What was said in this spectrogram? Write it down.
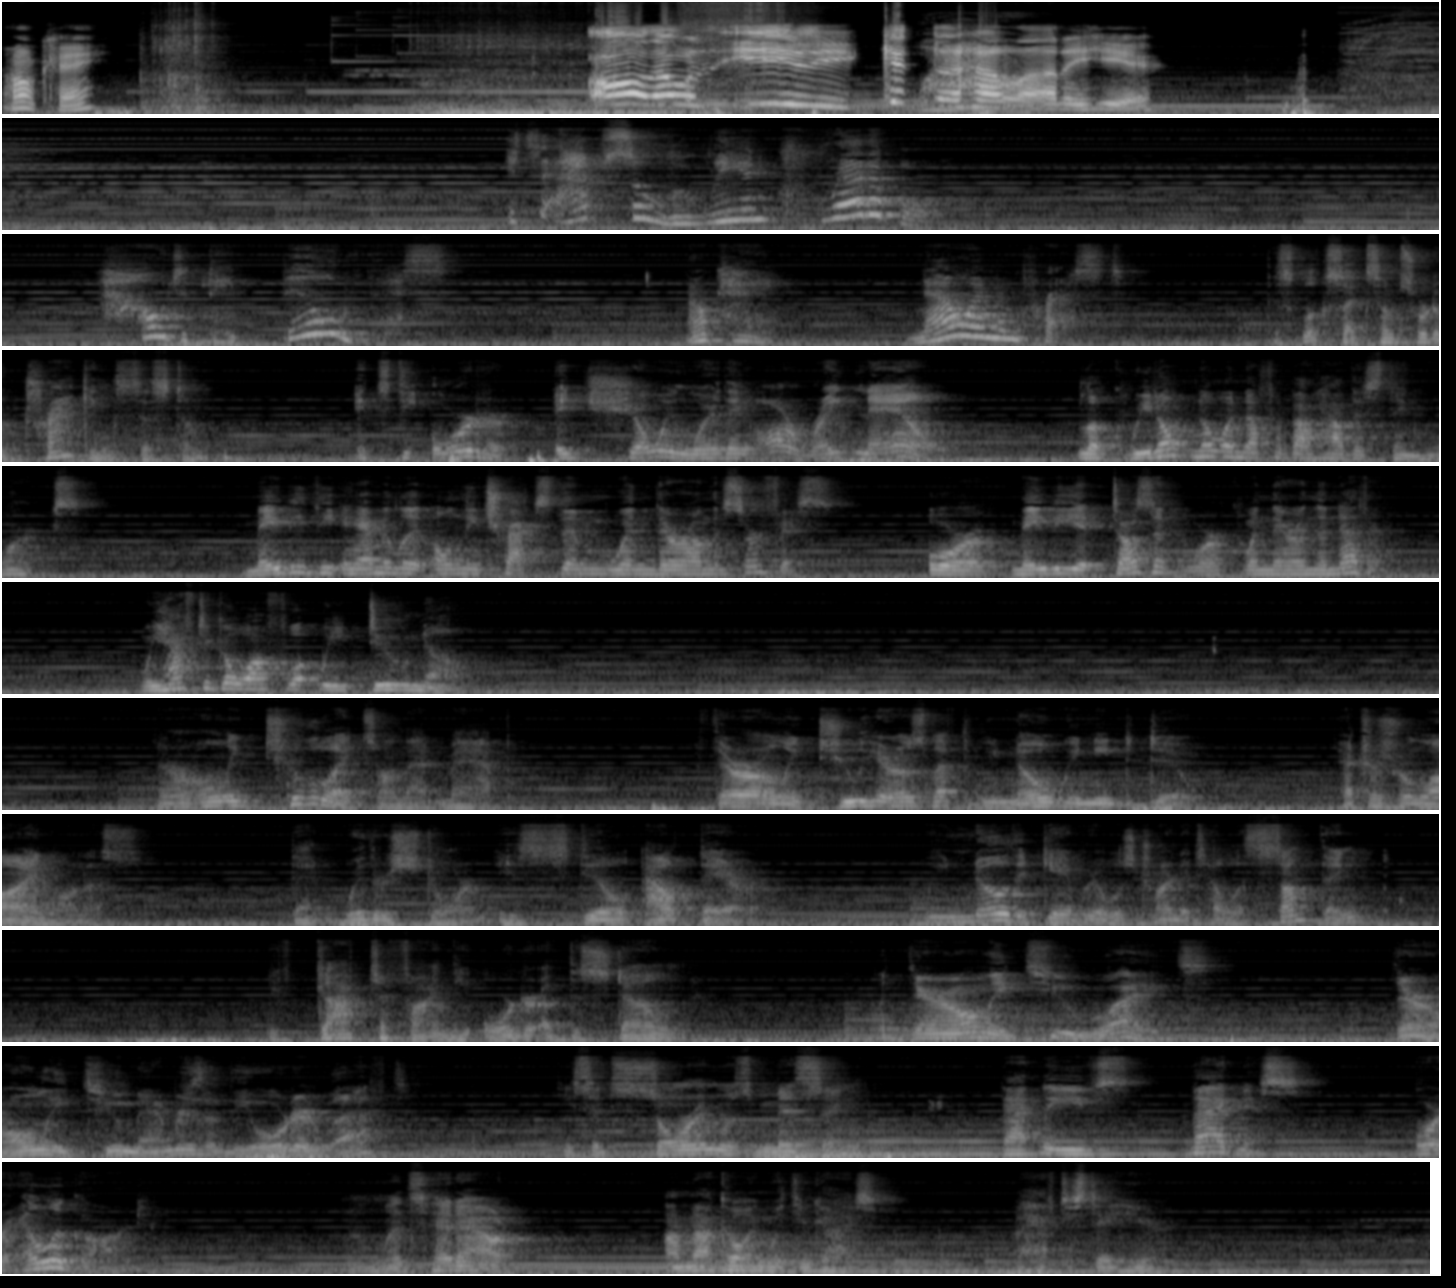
Okay. Oh, that was easy! Get the hell out of here! It's absolutely incredible. How did they build this? Okay, now I'm impressed. This looks like some sort of tracking system. It's the order. It's showing where they are right now. Look, we don't know enough about how this thing works. Maybe the amulet only tracks them when they're on the surface. Or maybe it doesn't work when they're in the nether. We have to go off what we do know. There are only two lights on that map. If there are only two heroes left, we know what we need to do. Petra's relying on us. That Witherstorm is still out there. We know that Gabriel was trying to tell us something. We've got to find the Order of the Stone. But there are only two lights. There are only two members of the Order left? He said Soren was missing. That leaves Magnus. Or Ellegaard. Well, let's head out. I'm not going with you guys. I have to stay here.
